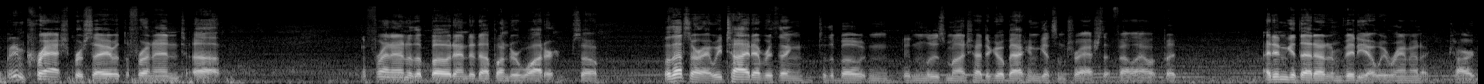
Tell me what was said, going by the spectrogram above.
We didn't crash per se, but the front end, uh, the front end of the boat ended up underwater. So, well, that's all right. We tied everything to the boat and didn't lose much. Had to go back and get some trash that fell out, but I didn't get that out in video. We ran out of card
